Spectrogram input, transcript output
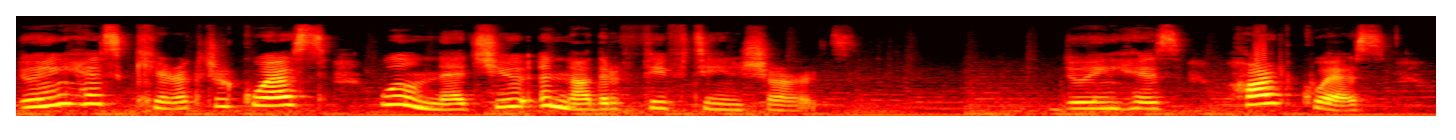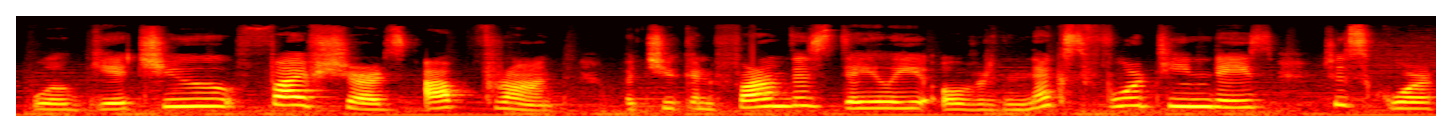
Doing his character quest will net you another 15 shards. Doing his hard quest will get you 5 shards up front, but you can farm this daily over the next 14 days to score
